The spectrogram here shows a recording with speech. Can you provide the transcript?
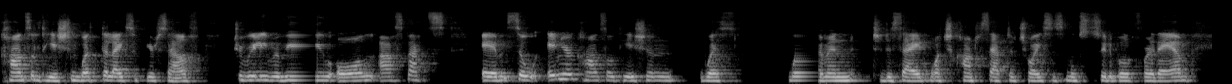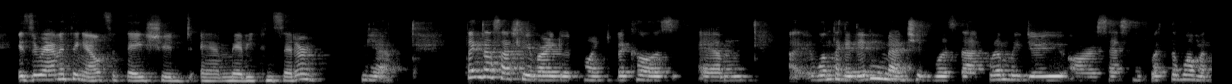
consultation with the likes of yourself to really review all aspects um, so in your consultation with women to decide which contraceptive choice is most suitable for them, is there anything else that they should um, maybe consider? Yeah, I think that's actually a very good point because um, one thing I didn't mention was that when we do our assessment with the woman,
